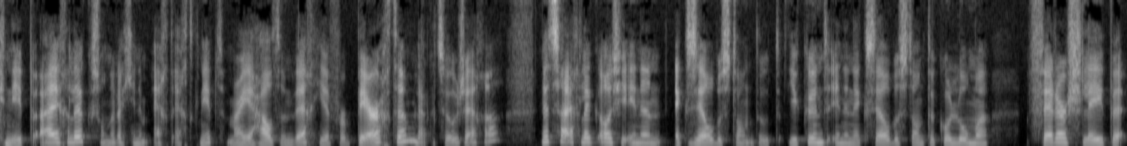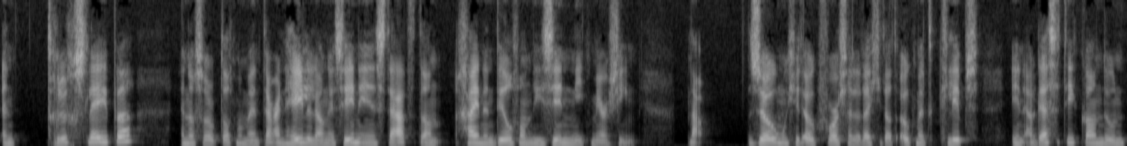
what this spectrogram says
knip eigenlijk, zonder dat je hem echt echt knipt, maar je haalt hem weg, je verbergt hem, laat ik het zo zeggen. Net zo eigenlijk als je in een Excel-bestand doet. Je kunt in een Excel-bestand de kolommen verder slepen en terugslepen. En als er op dat moment daar een hele lange zin in staat, dan ga je een deel van die zin niet meer zien. Nou, zo moet je het ook voorstellen dat je dat ook met clips in Audacity kan doen.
